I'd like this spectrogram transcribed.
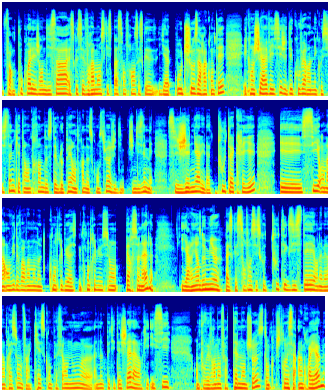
enfin, pourquoi les gens disent ça? Est-ce que c'est vraiment ce qui se passe en France? Est-ce qu'il y a autre chose à raconter? Et quand je suis arrivée ici, j'ai découvert un écosystème qui était en train de se développer, en train de se construire. Je, je me disais, mais c'est génial, il a tout à créer. Et si on a envie de voir vraiment notre contribution personnelle, il n'y a rien de mieux parce que San Francisco, tout existait. On avait l'impression, enfin, qu'est-ce qu'on peut faire nous euh, à notre petite échelle, alors qu'ici, on pouvait vraiment faire tellement de choses. Donc, je trouvais ça incroyable.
